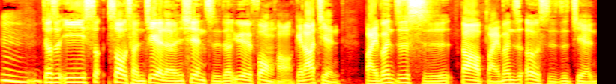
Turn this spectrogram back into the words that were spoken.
嗯，就是依受受惩戒人现职的月俸哈，给他减百分之十到百分之二十之间。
